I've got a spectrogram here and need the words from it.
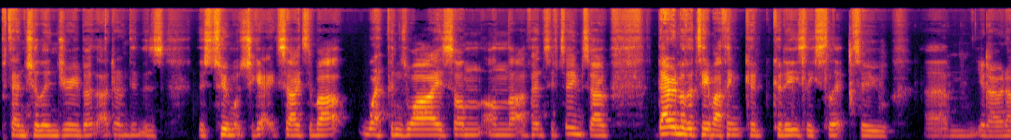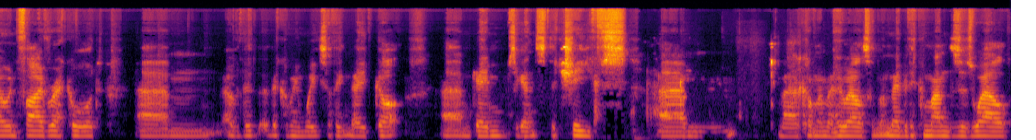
potential injury, but I don't think there's there's too much to get excited about weapons wise on on that offensive team. So they're another team I think could could easily slip to um, you know, an 0 5 record um, over the, the, coming weeks. I think they've got um, games against the Chiefs. Um, I can't remember who else, but maybe the Commanders as well.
